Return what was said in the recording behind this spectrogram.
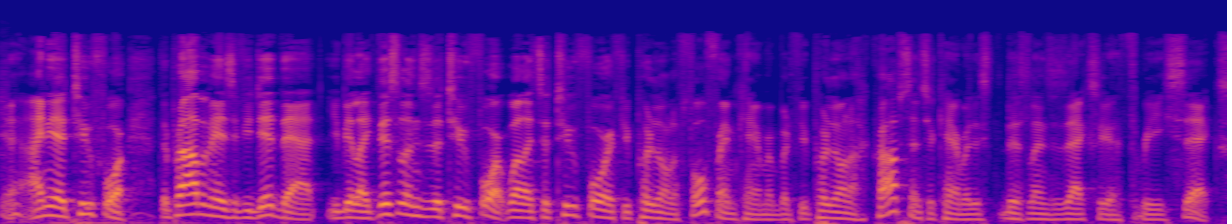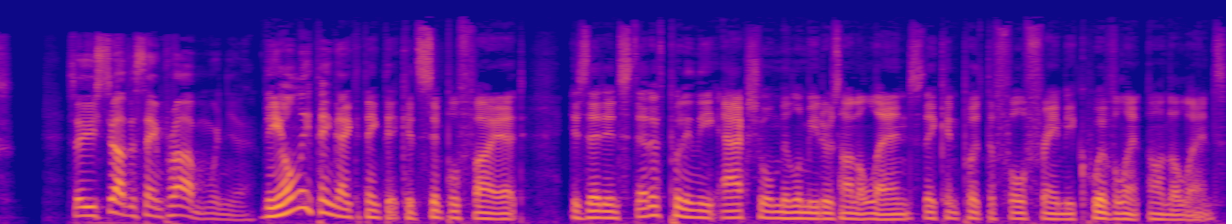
Yeah, I need a 2 4. The problem is, if you did that, you'd be like, this lens is a 2.4. Well, it's a 2 4 if you put it on a full frame camera, but if you put it on a crop sensor camera, this, this lens is actually a 3 6. So you still have the same problem, wouldn't you? The only thing I can think that could simplify it is that instead of putting the actual millimeters on a lens, they can put the full frame equivalent on the lens.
